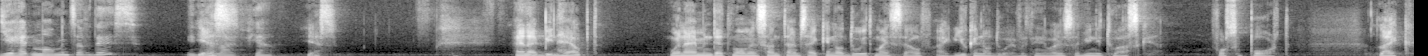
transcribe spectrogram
You had moments of this in Yes. your life? Yeah. Yes. And I've been helped. When I'm in that moment, sometimes I cannot do it myself. I, you cannot do everything by yourself. You need to ask for support. Like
